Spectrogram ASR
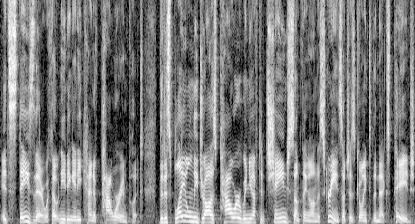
it stays there without needing any kind of power input. The display only draws power when you have to change something on the screen, such as going to the next page,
